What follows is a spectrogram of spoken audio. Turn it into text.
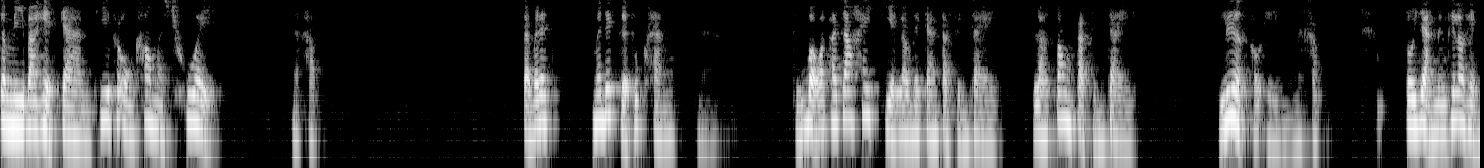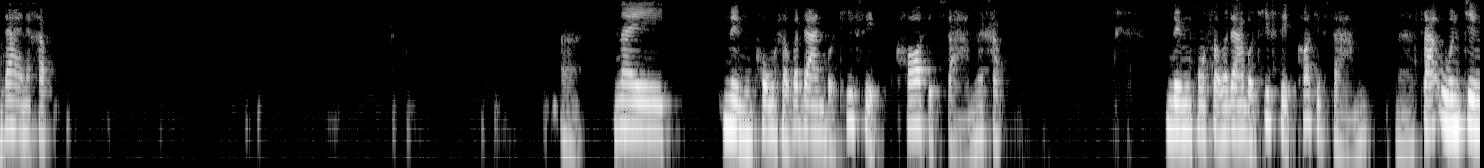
จะมีบางเหตุการณ์ที่พระองค์เข้ามาช่วยนะครับ แต่ไม่ได้ ไม่ได้เกิดทุกครั้งนะถึงบอกว่าพระเจ้าให้เกียรติเราในการตัดสินใจ เราต้องตัดสินใจเลือกเอาเองนะครับ ตัวอย่างหนึ่งที่เราเห็นได้นะครับ ในหนึ่งพงศาวดารบทที่สิบข้อสิบสามนะครับหนึ่งพงศาวดารบทที่สิบข้อสิบสามนะซาอูลจึง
